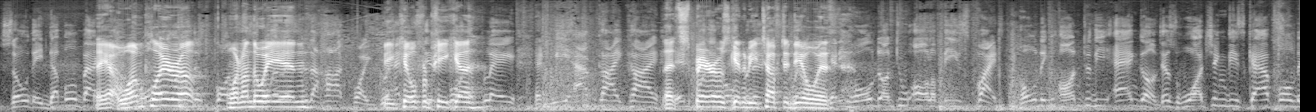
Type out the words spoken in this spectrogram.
So they. They got one player up, one on the way in. Big kill for Pika. That Sparrow's going to be tough to deal with. Hold on to all of these fights. Holding on to the angle. Just watching these scaffold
